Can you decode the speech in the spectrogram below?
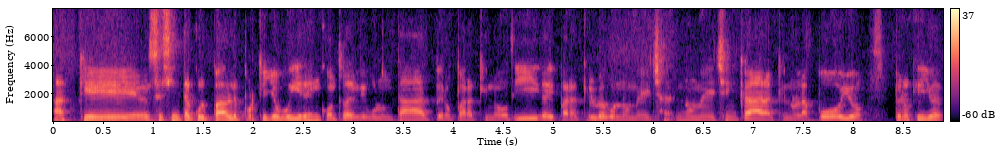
a que se sienta culpable porque yo voy a ir en contra de mi voluntad, pero para que no diga y para que luego no me, echa, no me eche en cara que no la apoyo, pero que yo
